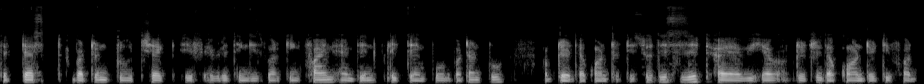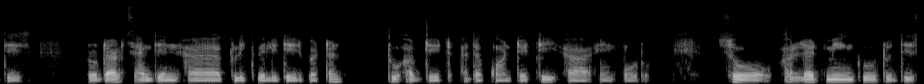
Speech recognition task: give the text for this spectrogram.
the test button to check if everything is working fine and then click the import button to update the quantity. So this is it. Uh, we have updated the quantity for these products and then uh, click validate button to update the quantity uh, in Odoo. So uh, let me go to this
